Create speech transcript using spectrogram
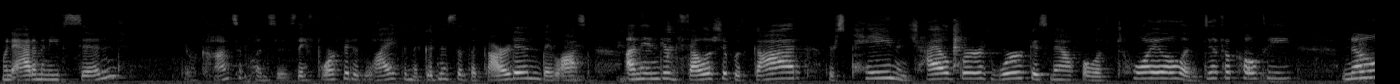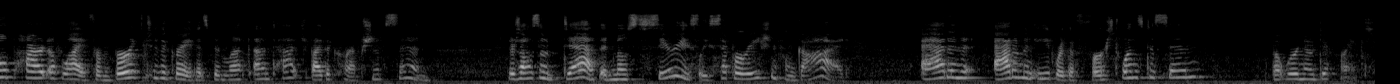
When Adam and Eve sinned, there were consequences. They forfeited life and the goodness of the garden. They lost unhindered fellowship with God. There's pain and childbirth. Work is now full of toil and difficulty. No part of life, from birth to the grave, has been left untouched by the corruption of sin. There's also death, and most seriously, separation from God. Adam, Adam and Eve were the first ones to sin, but we're no different.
